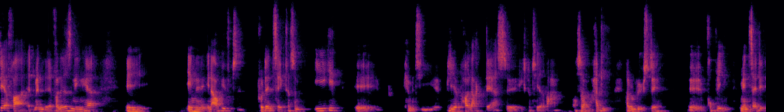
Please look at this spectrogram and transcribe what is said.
derfra, at man øh, får lavet sådan en her, øh, en, øh, en afgift på den sektor, som ikke, øh, kan man sige, bliver pålagt deres øh, eksporterede varer. Og så har du, har du løst det øh, problem. Mens at et,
